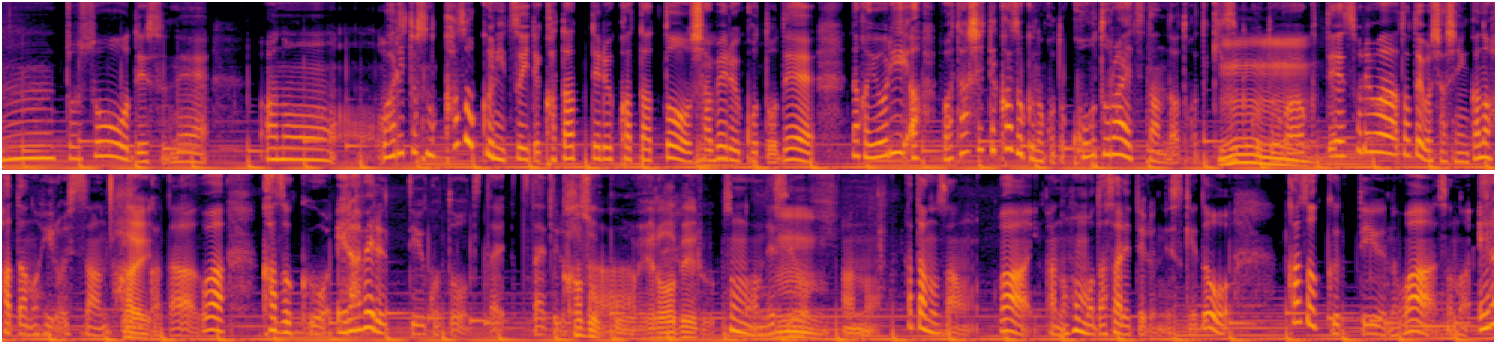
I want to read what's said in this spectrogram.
うーんとそうですねあの割とその家族について語ってる方と喋ることで、なんかよりあ私って家族のことこう捉えてたんだとかって気づくことが多くて、それは例えば写真家の畑野博さんっていう方は、家族を選べるっていうことを伝え伝えてる方。家族を選べる。そうなんですよ、うん。あの畑野さんはあの本も出されてるんですけど家族っていうのはその選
